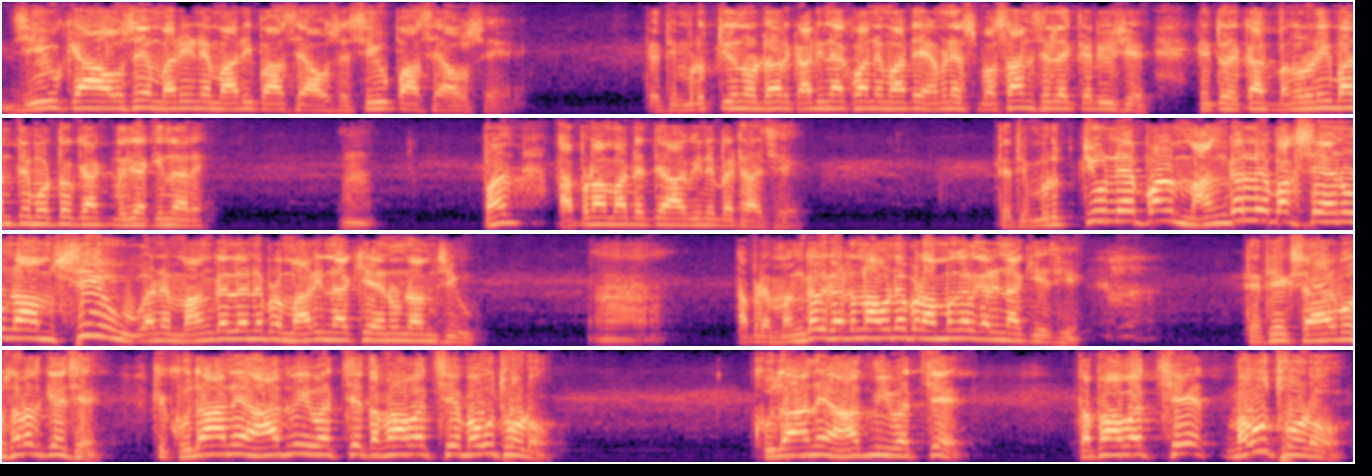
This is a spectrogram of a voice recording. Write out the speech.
જીવ ક્યાં આવશે? મરીને મારી પાસે આવશે શિવ પાસે આવશે. તેથી મૃત્યુનો ડર કાઢી નાખવાને માટે એમણે સ્મશાન સિલેક્ટ કર્યું છે. નહીં તો એકાદ બંગલો નહીં બાંધતે મોટો ક્યાંક દરિયા કિનારે. પણ આપણા માટે ત્યાં આવીને બેઠા છે. તેથી મૃત્યુને પણ માંગલ્ય બક્ષે એનું નામ શિવ અને માંગલ્યને પણ મારી નાખીએ એનું નામ શિવ. આપણે મંગલ ઘટનાઓને પણ અમંગલ કરી નાખીએ છીએ. તેથી એક શાયર બહુ સરસ કહે છે કે ખુદા અને આદમી વચ્ચે તફાવત છે બહુ થોડો. ખુદા અને આદમી વચ્ચે તફાવત છે બહુ થોડો.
